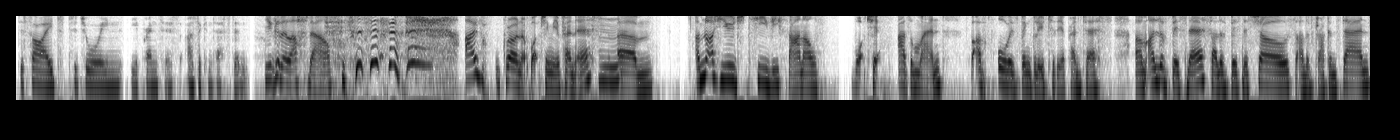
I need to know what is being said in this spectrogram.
decide to join The Apprentice as a contestant. You're gonna laugh now. I've grown up watching The Apprentice. Um, I'm not a huge TV fan. I'll watch it as and when, but I've always been glued to The Apprentice. Um, I love business. I love business shows. I love Dragon's Den.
